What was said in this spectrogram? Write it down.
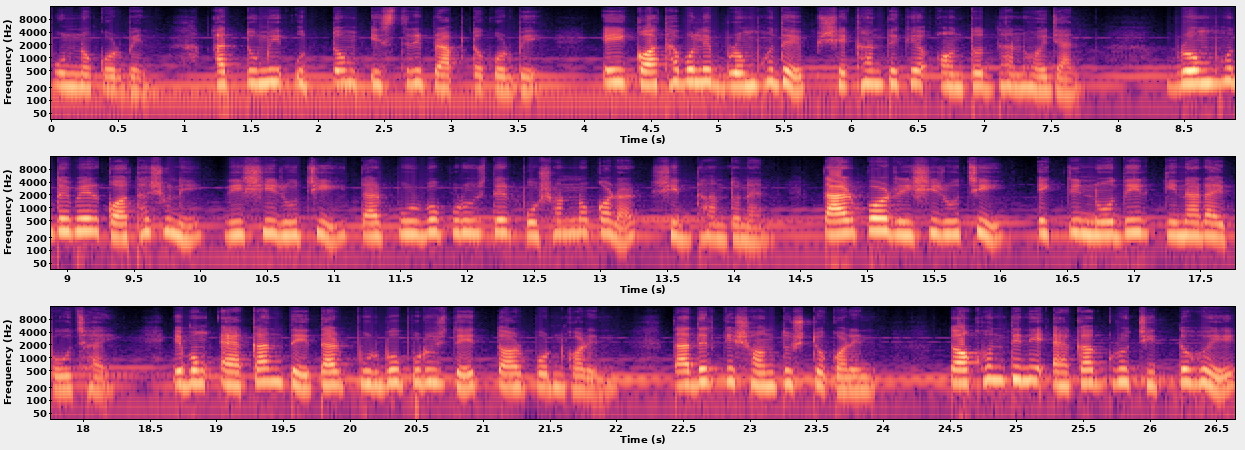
পূর্ণ করবেন আর তুমি উত্তম স্ত্রী প্রাপ্ত করবে। এই কথা বলে ব্রহ্মদেব সেখান থেকে অন্তর্ধান হয়ে যান। ব্রহ্মদেবের কথা শুনে ঋষি রুচি তার পূর্বপুরুষদের প্রসন্ন করার সিদ্ধান্ত নেন। তারপর ঋষি রুচি একটি নদীর কিনারায় পৌঁছায় এবং একান্তে তার পূর্বপুরুষদের তর্পণ করেন। তাদেরকে সন্তুষ্ট করেন তখন তিনি একাগ্র চিত্ত হয়ে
